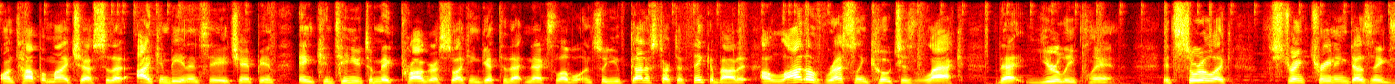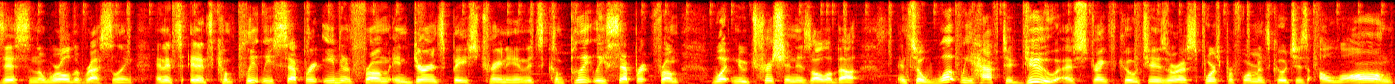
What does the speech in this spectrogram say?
on top of my chest so that I can be an NCAA champion and continue to make progress so I can get to that next level. And so you've got to start to think about it. A lot of wrestling coaches lack that yearly plan. It's sort of like strength training doesn't exist in the world of wrestling and it's and it's completely separate even from endurance-based training and it's completely separate from what nutrition is all about. And so what we have to do as strength coaches or as sports performance coaches along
